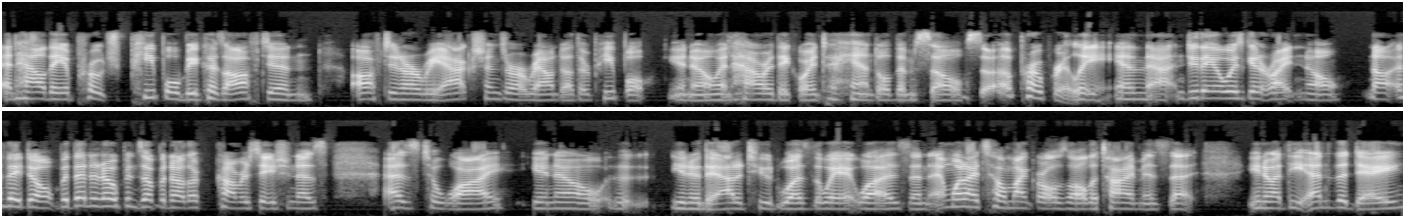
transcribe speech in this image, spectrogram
and how they approach people because often often our reactions are around other people you know and how are they going to handle themselves appropriately in that? And do they always get it right? No not they don't. But then it opens up another conversation as as to why you know the, you know the attitude was the way it was. And and what i tell my girls all the time is that you know at the end of the day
